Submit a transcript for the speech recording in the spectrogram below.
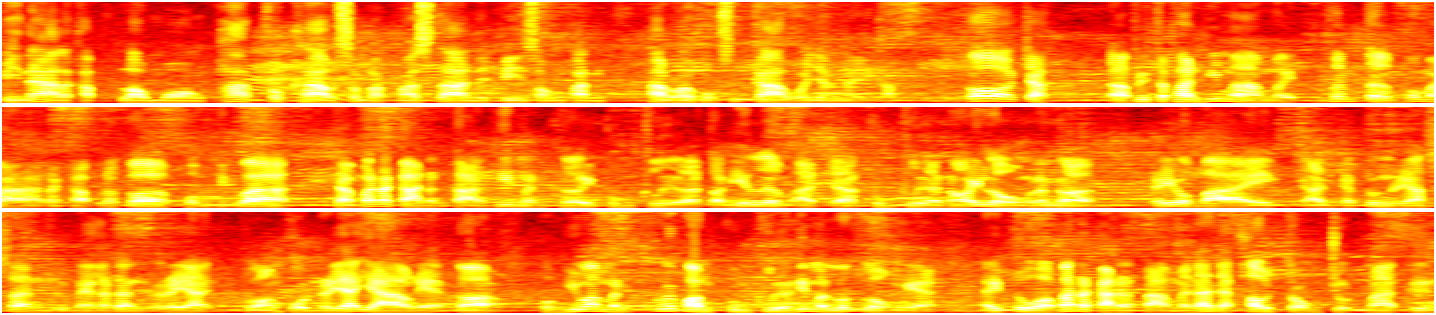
ปีหน้าแล้วครับเรามองภาพคร่าวๆสำหรับ Mazda ในปี 2569 ว่ายังไงครับ ก็จากเอ่อ ผลิตภัณฑ์ที่มาใหม่เพิ่มเติมเข้ามานะครับแล้วก็ผมคิดว่าจากมาตรการต่างๆ ที่มันเคยคลุมเครือ ตอนนี้เริ่มอาจจะคลุมเครือน้อยลง แล้วก็นโยบายการกระตุ้นระยะสั้น หรือแม้กระทั่งระยะหวังผลระยะยาวเนี่ยก็ผมคิดว่ามันด้วยความคลุมเครือที่มันลดลงเนี่ยไอตัวมาตรการต่างๆ มันน่าจะเข้าตรงจุดมากขึ้น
